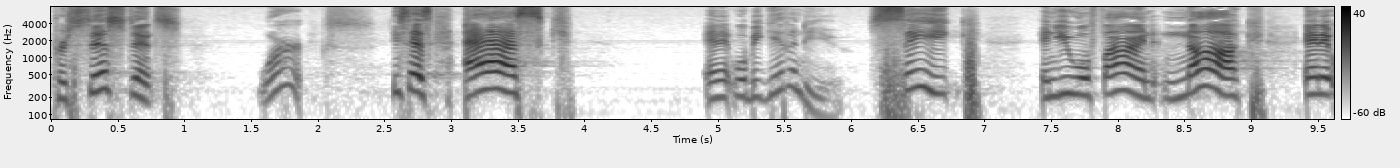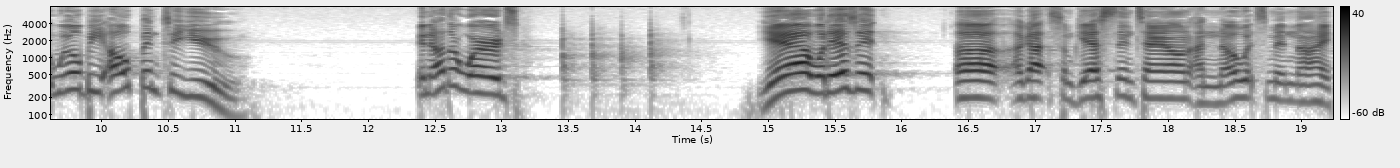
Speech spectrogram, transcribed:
persistence works. He says, Ask, and it will be given to you. Seek, and you will find. Knock, and it will be open to you. In other words, yeah, what is it? uh, I got some guests in town. I know it's midnight.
